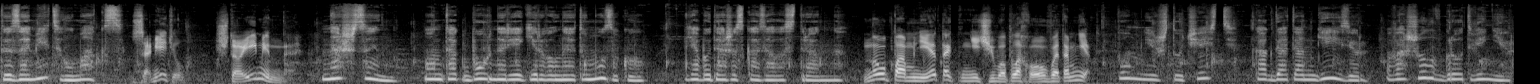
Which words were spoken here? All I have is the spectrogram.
Ты заметил, Макс? Заметил? Что именно? Наш сын. Он так бурно реагировал на эту музыку. Я бы даже сказала странно. Ну, по мне, так ничего плохого в этом нет. Помнишь ту часть, когда Тангейзер вошел в грот Венер?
